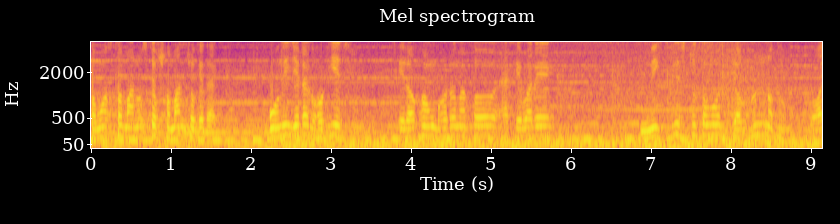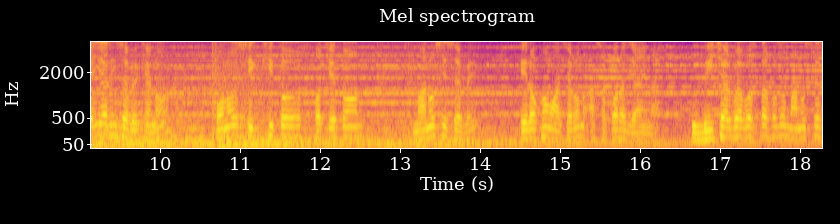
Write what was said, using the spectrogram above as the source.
সমস্ত মানুষকে সমান চোখে দেখে। উনি যেটা ঘটিয়েছেন এরকম ঘটনা তো একেবারে নিকৃষ্টতম, জঘন্যতম। লয়ার হিসাবে কেন? কোনো শিক্ষিত, সচেতন মানুষ হিসেবে এরকম আচরণ আশা করা যায় না। বিচার ব্যবস্থা হলো মানুষের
